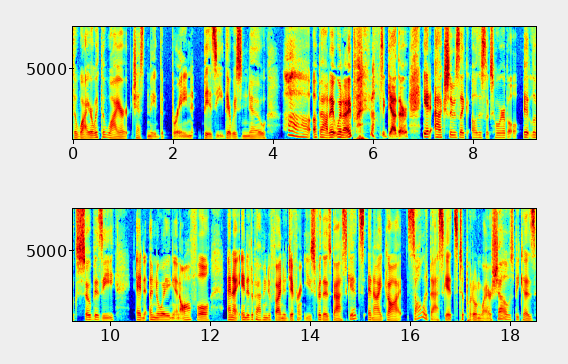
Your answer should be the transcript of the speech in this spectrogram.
the wire with the wire just made the brain busy. There was no ah about it when I put it all together. It actually was like, oh, this looks horrible. It looks so busy and annoying and awful. And I ended up having to find a different use for those baskets. And I got solid baskets to put on wire shelves because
